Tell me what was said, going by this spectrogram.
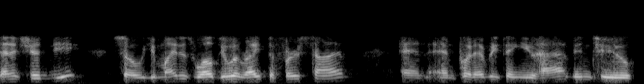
than it should be. So you might as well do it right the first time and, and put everything you have into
